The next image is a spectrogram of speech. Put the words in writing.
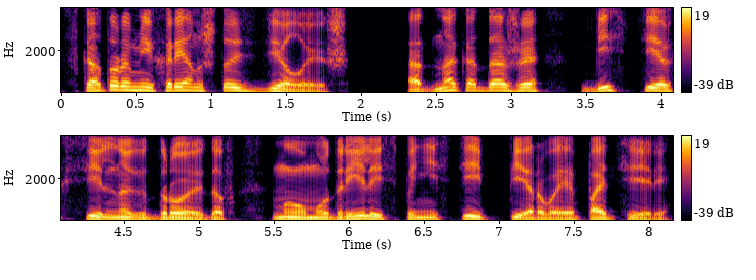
с которыми хрен что сделаешь. Однако даже без тех сильных дроидов мы умудрились понести первые потери.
